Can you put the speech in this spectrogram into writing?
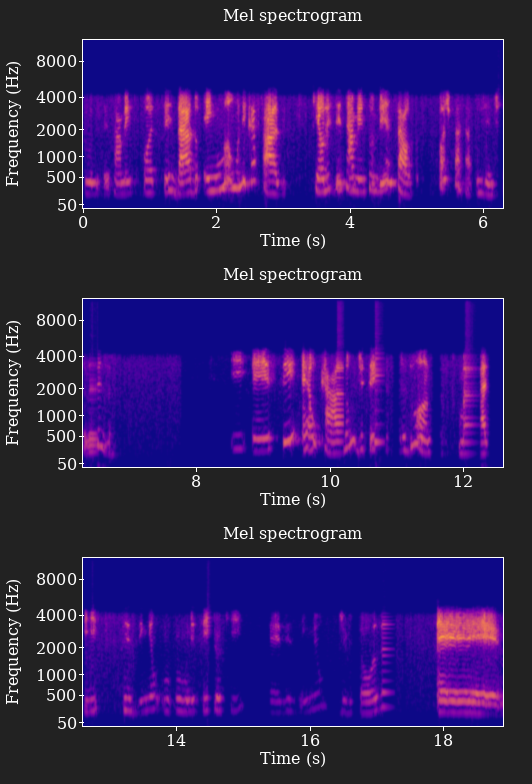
do licenciamento pode ser dado em uma única fase, que é o licenciamento ambiental. Pode passar por gentileza? E esse é o caso de Terceira do Anta, uma cidade vizinha, um, município aqui é, vizinho de Viçosa. É,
